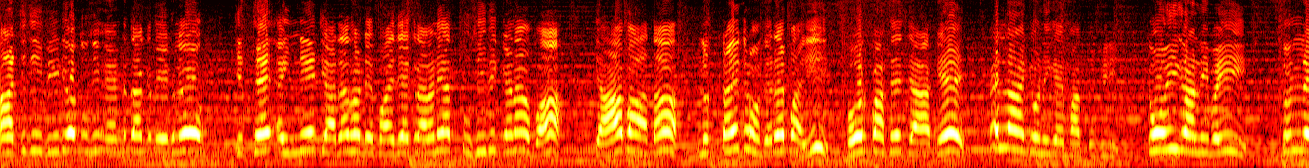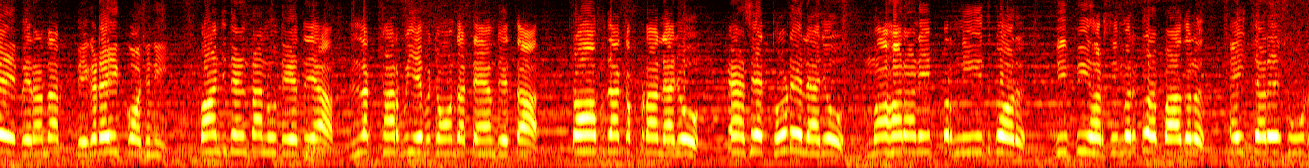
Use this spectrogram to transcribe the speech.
ਅੱਜ ਦੀ ਵੀਡੀਓ ਤੁਸੀਂ ਐਂਡ ਤੱਕ ਦੇਖ ਲਿਓ, ਜਿੱਥੇ ਇੰਨੇ ਜ਼ਿਆਦਾ ਤੁਹਾਡੇ ਫਾਇਦੇ ਕਰਾ ਲੈਣੇ ਆ। ਤੁਸੀਂ ਵੀ ਕਹਿਣਾ, ਵਾਹ, ਕਿਆ ਬਾਤ ਆ, ਲੁੱਟਾਂ ਹੀ ਕਰਾਉਂਦੇ ਰਹੇ ਭਾਈ। ਹੋਰ ਪਾਸੇ ਜਾ ਕੇ ਪਹਿਲਾਂ ਕਿਉਂ ਨਹੀਂ ਗਏ ਮਾਤੂ ਸ਼੍ਰੀ? ਕੋਈ ਗੱਲ ਨਹੀਂ ਬਈ, ਦੁੱਲੇ ਬੇਰਾਂ ਦਾ ਵਿਗੜਿਆ ਹੀ ਕੁਛ ਨਹੀਂ। ਪੰਜ ਦਿਨ ਤੁਹਾਨੂੰ ਦੇਤੇ ਆ, ਲੱਖਾਂ ਰੁਪਏ ਬਚਾਉਣ ਦਾ ਟਾਈਮ ਦਿੱਤਾ। ਟੌਪ ਦਾ ਕੱਪੜਾ ਲੈ ਜਾਓ, ਪੈਸੇ ਥੋੜੇ ਲੈ ਜਾਓ। ਮਹਾਰਾਣੀ ਪ੍ਰਨੀਤ ਕੌਰ ਬੀਬੀ ਹਰਸਿਮਰ ਕੌਰ ਬਾਦਲ ਏਦਾਂ ਦੇ ਸੂਟ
